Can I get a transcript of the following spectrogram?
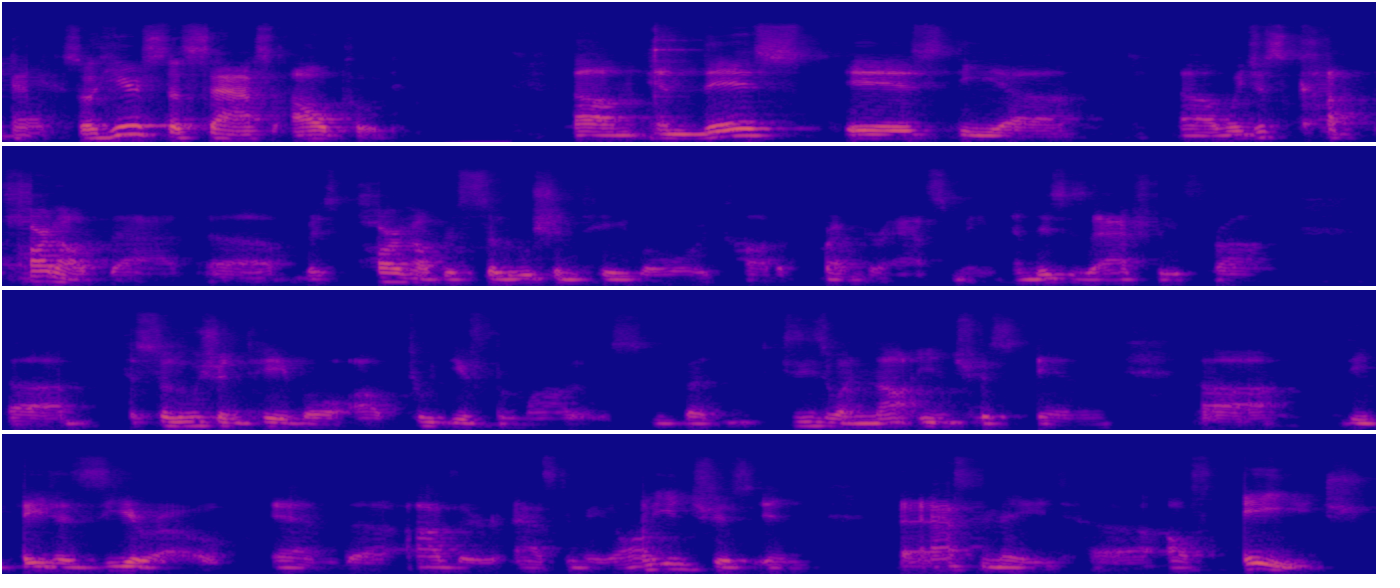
Okay, so here's the SAS output. Um, and this is the, uh, uh, we just cut part of that. Uh, it's part of the solution table we call the parameter estimate. And this is actually from uh, the solution table of two different models. But these we're not interested in uh, the beta zero and the other estimate, only interested in the estimate uh, of age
